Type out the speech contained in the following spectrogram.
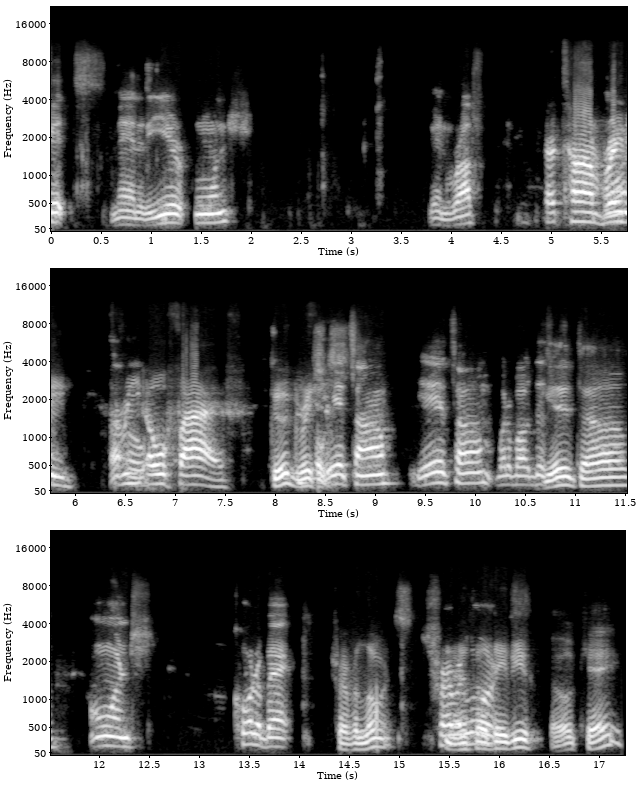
Fitz, man of the year, orange. Ben Ruff. That Tom Brady Uh-oh. 305. Good Oh, gracious. yeah, Tom. Yeah, Tom. What about this? Yeah, Tom. Orange quarterback, Trevor Lawrence. Trevor NFL Lawrence. debut. Okay.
